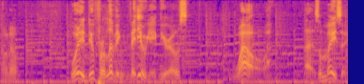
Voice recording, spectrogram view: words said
I don't know. What do you do for a living? Video game heroes. Wow, that is amazing.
